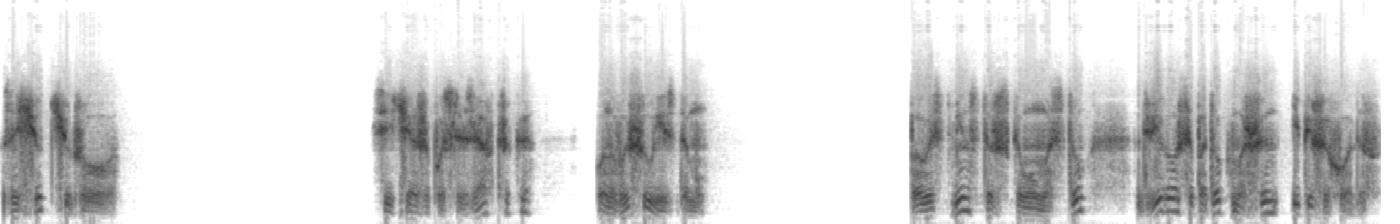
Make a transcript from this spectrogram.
за счет чужого. Сейчас же после завтрака он вышел из дому. По Вестминстерскому мосту двигался поток машин и пешеходов.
